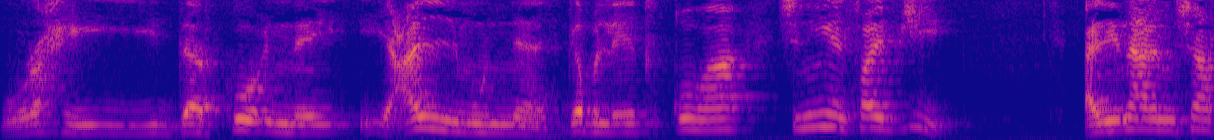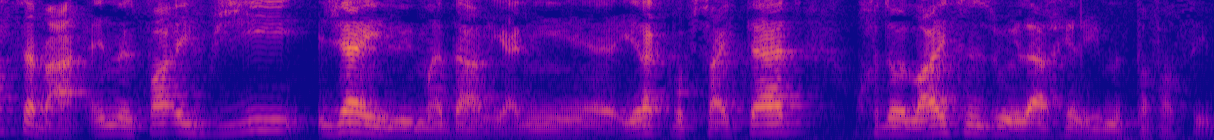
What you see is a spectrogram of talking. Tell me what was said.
وراح يداركوه انه يعلموا الناس قبل لا يطلقوها شنو هي ال 5 G أنا نعلم من شهر سبعة إن ال 5 G جاي للمدار يعني يركبوا في سايتات وخذوا license وإلى آخره من التفاصيل.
